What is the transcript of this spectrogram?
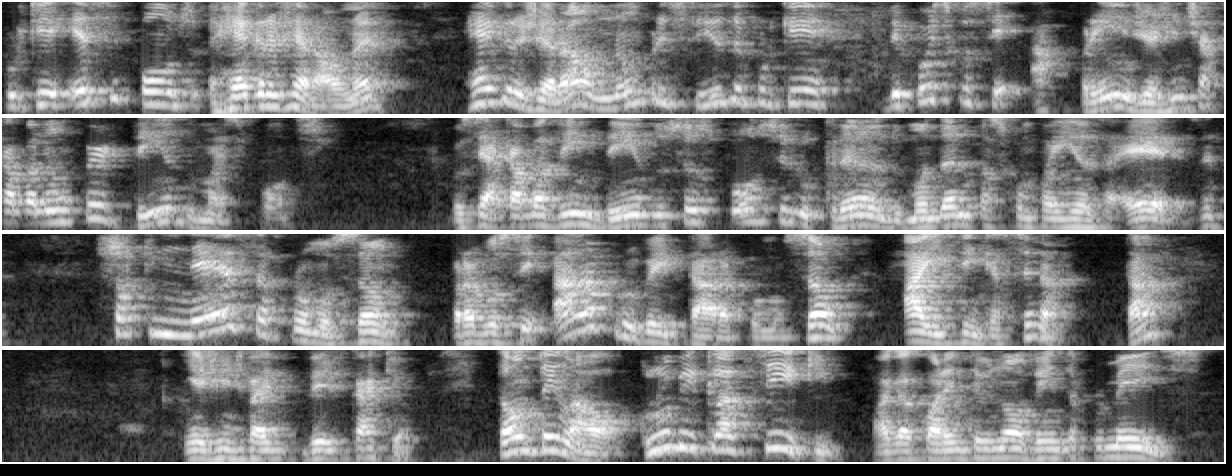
Porque esse ponto, regra geral, né? Regra geral, não precisa, porque depois que você aprende, a gente acaba não perdendo mais pontos. Você acaba vendendo seus pontos e lucrando, mandando para as companhias aéreas, né? Só que nessa promoção, para você aproveitar a promoção, aí tem que assinar, tá? E a gente vai verificar aqui, ó. Então tem lá, ó, Clube Classic, paga R$ 41,90 por mês.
